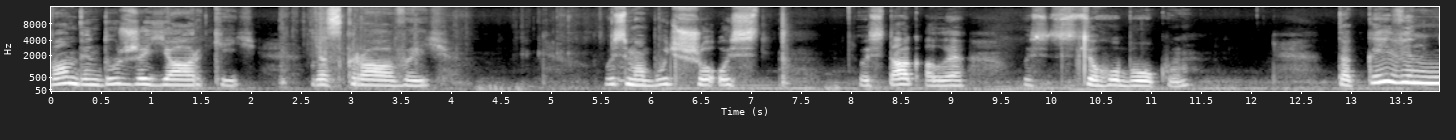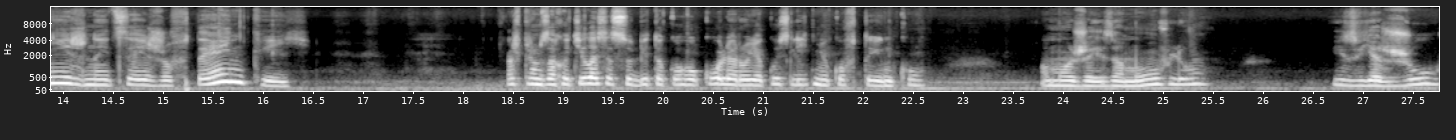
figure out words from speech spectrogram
вам він дуже яркий, яскравий. Ось, мабуть, що ось, ось так, але ось з цього боку. Такий він ніжний, цей жовтенький. Аж прям захотілося собі такого кольору якусь літню ковтинку. А може і замовлю, і зв'яжу.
